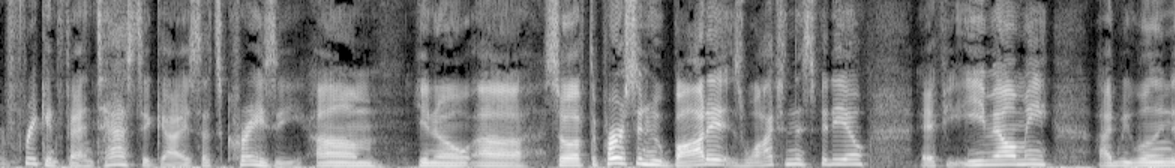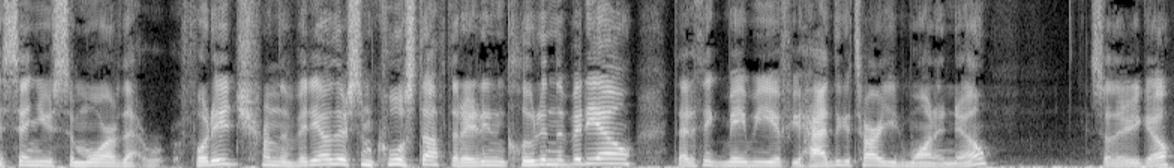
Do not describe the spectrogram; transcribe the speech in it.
Freaking fantastic, guys. That's crazy. Um, you know, uh, so if the person who bought it is watching this video, if you email me, I'd be willing to send you some more of that footage from the video. There's some cool stuff that I didn't include in the video that I think maybe if you had the guitar, you'd want to know. So there you go.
